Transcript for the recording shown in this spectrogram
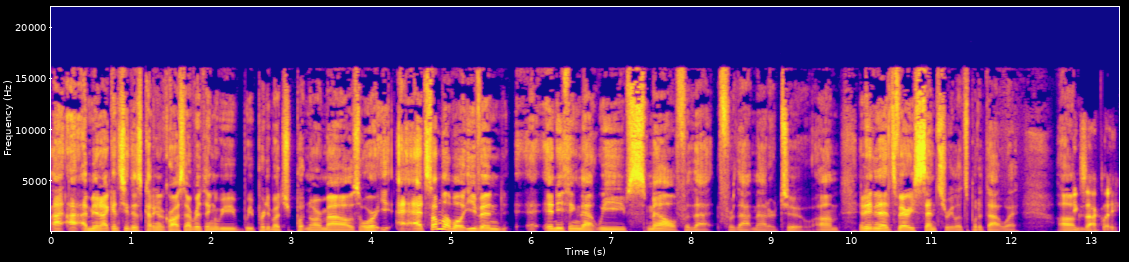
I, I, mean, I can see this cutting across everything we, we pretty much put in our mouths, or at some level, even anything that we smell for that for that matter too. Um, anything that's very sensory. Let's put it that way. Um, exactly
